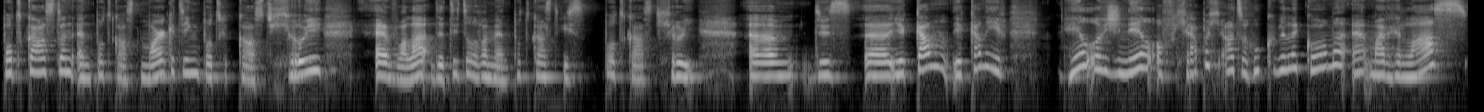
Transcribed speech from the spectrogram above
podcasten en podcast marketing, podcast groei. En voilà, de titel van mijn podcast is podcast groei. Um, dus uh, je, kan, je kan hier heel origineel of grappig uit de hoek willen komen, hè, maar helaas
